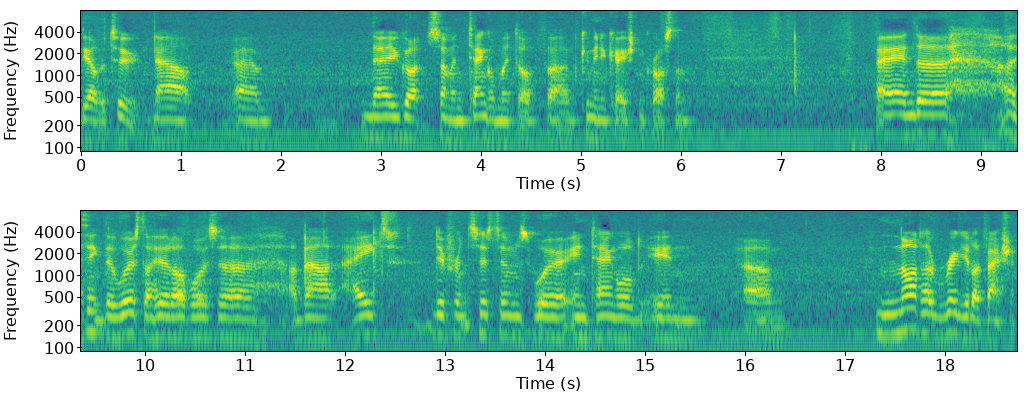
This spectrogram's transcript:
the other two. Now, um, now you've got some entanglement of um, communication across them. And uh, I think the worst I heard of was uh, about eight different systems were entangled in um, not a regular fashion.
